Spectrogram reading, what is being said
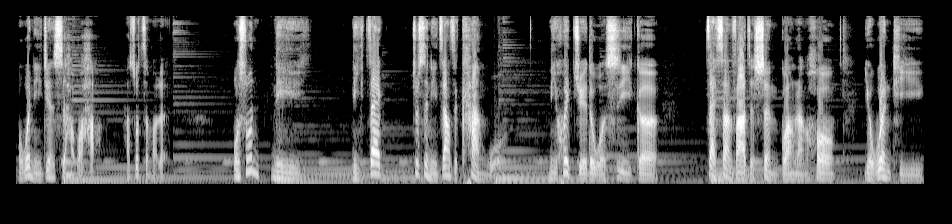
我问你一件事好不好？”他说：“怎么了？”我说：“你，你在，就是你这样子看我，你会觉得我是一个在散发着圣光，然后有问题。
